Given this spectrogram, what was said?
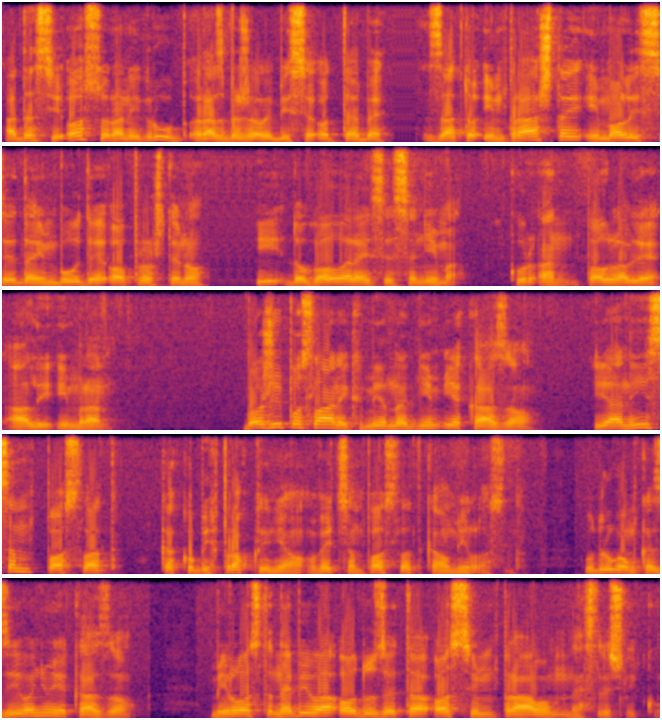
a da si osoran i grub razbežali bi se od tebe. Zato im praštaj i moli se da im bude oprošteno i dogovaraj se sa njima. Kur'an poglavlje Ali Imran Boži poslanik mir nad njim je kazao Ja nisam poslat kako bih proklinjao, već sam poslat kao milost. U drugom kazivanju je kazao Milost ne biva oduzeta osim pravom nesrećniku.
